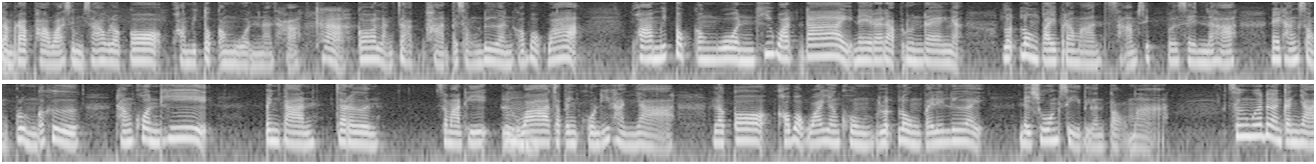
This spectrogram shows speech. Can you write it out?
สำหรับภาวะซึมเศร้า แล้วก็ความวิตกกังวลนะคะค่ะก็หลังจากผ่านไป 2 เดือนเขาบอกว่า ความวิตกกังวลที่วัดได้ในระดับรุนแรงเนี่ย ลดลงไปประมาณ 30%นะคะ ในทั้ง 2 กลุ่มก็คือ ทั้งคนที่เป็นการเจริญสมาธิหรืออมว่าจะเป็นคนที่ทานยา แล้วก็เขาบอกว่ายังคงลดลงไปเรื่อยๆ ในช่วง 4 เดือนต่อมา ซึ่งเมื่อเดือนกันยา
